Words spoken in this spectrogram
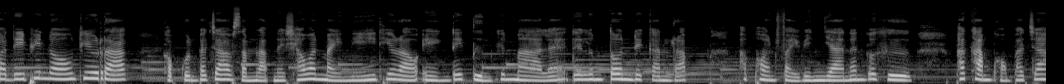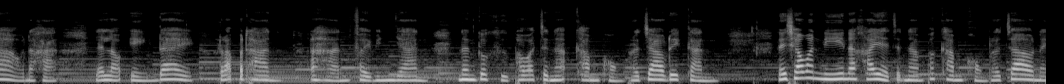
วัสดีพี่น้องที่รัก ขอบคุณพระเจ้าสำหรับในเช้าวันใหม่นี้ที่เราเองได้ตื่นขึ้นมาและได้เริ่มต้นด้วยการรับพระพรฝ่ายวิญญาณนั่นก็คือ พระคำของพระเจ้านะคะ และเราเองได้รับประทานอาหารฝ่ายวิญญาณ นั่นก็คือพระวจนะคำของพระเจ้าด้วยกัน ในเช้าวันนี้นะคะอยากจะนำพระคำของพระเจ้าใน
